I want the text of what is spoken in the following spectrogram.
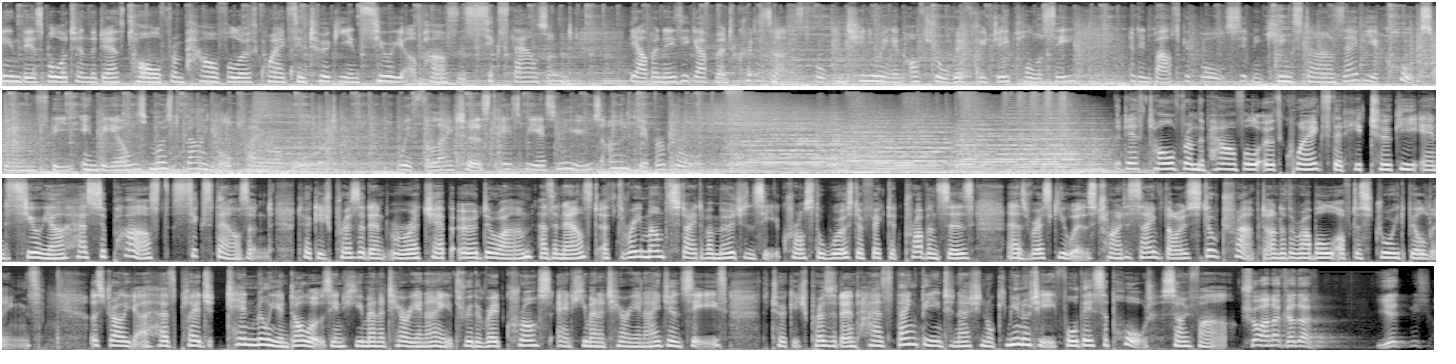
In this bulletin, the death toll from powerful earthquakes in Turkey and Syria passes 6,000. The Albanese government criticised for continuing an offshore refugee policy. And in basketball, Sydney King star Xavier Cooks wins the NBL's Most Valuable Player Award. With the latest SBS News, I'm Deborah Groarke. The death toll from the powerful earthquakes that hit Turkey and Syria has surpassed 6,000. Turkish President Recep Erdogan has announced a three month state of emergency across the worst affected provinces as rescuers try to save those still trapped under the rubble of destroyed buildings. Australia has pledged $10 million in humanitarian aid through the Red Cross and humanitarian agencies. The Turkish president has thanked the international community for their support so far.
